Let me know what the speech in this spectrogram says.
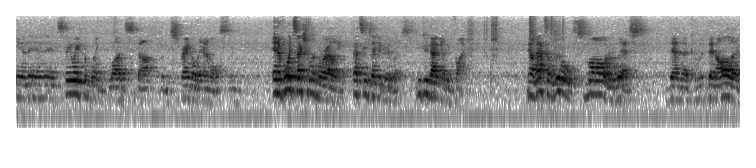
and, and, and stay away from like blood stuff and strangled animals and, and avoid sexual immorality. That seems like a good list. You do that, you'll be fine. Now that's a little smaller list than the, than all the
